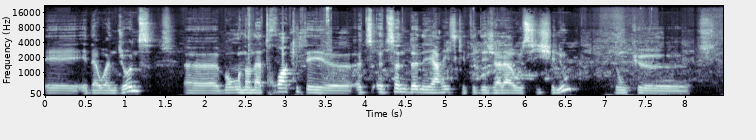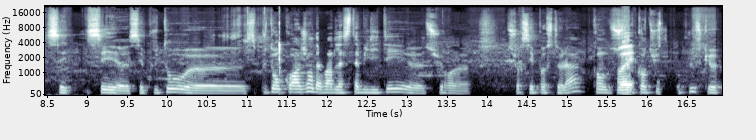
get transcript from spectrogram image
et, Dawan Jones. bon, on en a trois qui étaient Hudson, Dunn et Harris qui étaient déjà là aussi chez nous. Donc c'est plutôt c'est plutôt encourageant d'avoir de la stabilité sur sur ces postes-là. Quand, quand tu sais plus que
